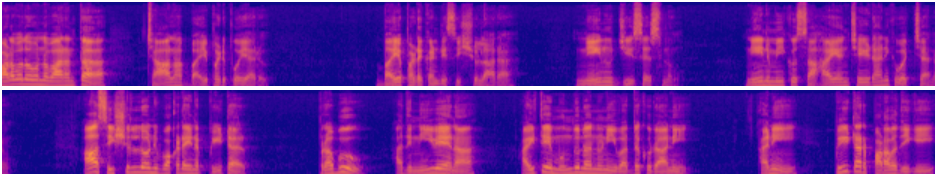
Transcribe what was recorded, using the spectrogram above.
పడవలో ఉన్న వారంతా చాలా భయపడిపోయారు. భయపడకండి శిష్యులారా నేను జీసస్ను. నేను మీకు సహాయం చేయడానికి వచ్చాను. ఆ శిష్యుల్లోని ఒకడైన పీటర్ ప్రభూ అది నీవేనా? అయితే ముందు నన్ను నీ వద్దకు రాని అని పీటర్ పడవ దిగి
